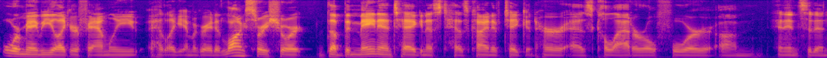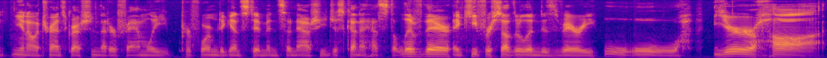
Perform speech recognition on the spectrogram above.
or maybe like her family had like immigrated. Long story short, the main antagonist has kind of taken her as collateral for um, an incident, you know, a transgression that her family performed against him, and so now she just kind of has to live there. And Kiefer Sutherland is very, oh, you're hot.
